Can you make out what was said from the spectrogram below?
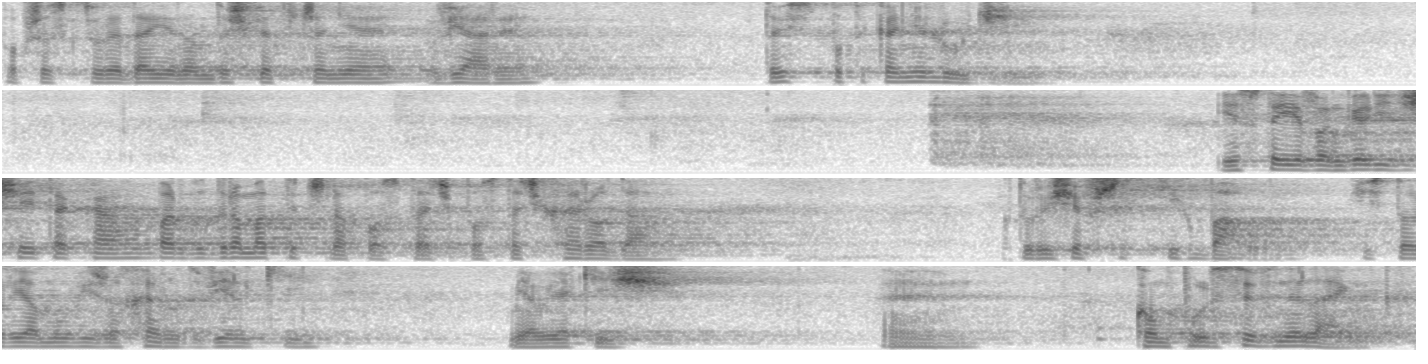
poprzez które daje nam doświadczenie wiary. To jest spotykanie ludzi. Jest w tej Ewangelii dzisiaj taka bardzo dramatyczna postać, postać Heroda, który się wszystkich bał. Historia mówi, że Herod Wielki miał jakiś e, kompulsywny lęk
